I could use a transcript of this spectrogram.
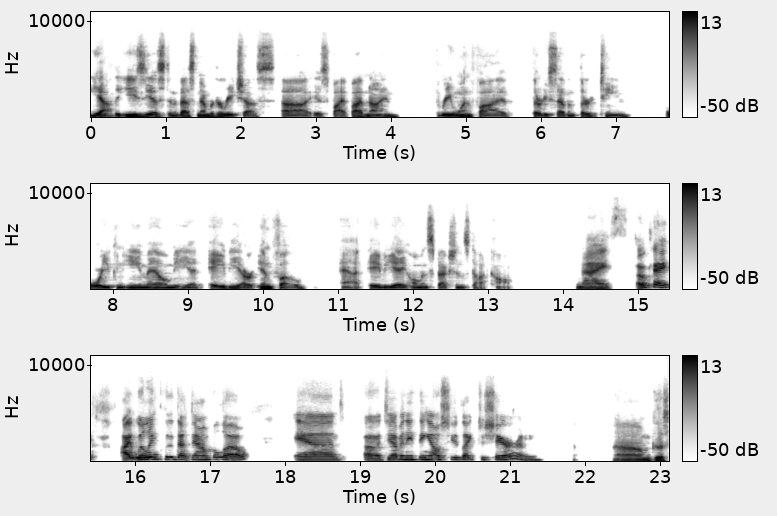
Yeah, the easiest and the best number to reach us uh, is 559 315 3713, or you can email me at ab or info at abahomeinspections.com. Nice. Okay. I will include that down below. And uh, do you have anything else you'd like to share? And um, good,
